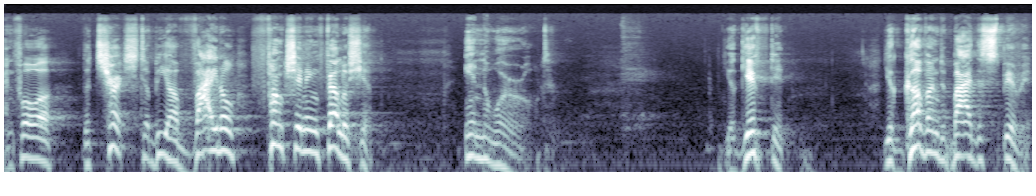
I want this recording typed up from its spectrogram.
and for the church to be a vital, functioning fellowship in the world. You're gifted, you're governed by the Spirit.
